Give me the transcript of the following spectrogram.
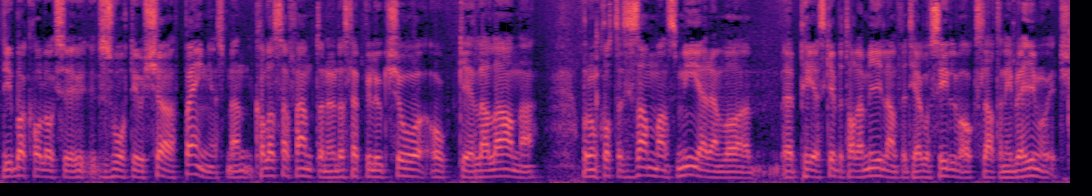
det är ju bara att kolla också hur svårt det är att köpa engelsmän. Kolla Southampton nu, där släpper Luke Shaw och eh, Lalana. Och de kostar tillsammans mer än vad eh, PSG betalar Milan för Thiago Silva och Zlatan Ibrahimovic.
